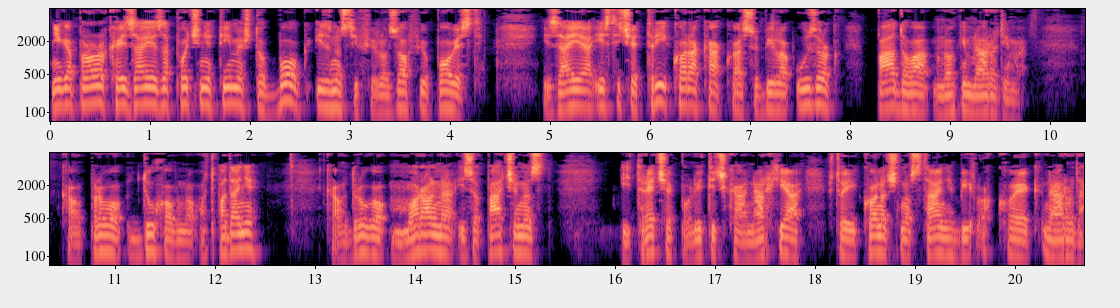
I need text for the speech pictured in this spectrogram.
Knjiga proroka Izaije započinje time što Bog iznosi filozofiju povijesti. Izaija ističe tri koraka koja su bila uzrok padova mnogim narodima. Kao prvo duhovno otpadanje, kao drugo moralna izopačenost i treće politička anarhija, što je i konačno stanje bilo kojeg naroda.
